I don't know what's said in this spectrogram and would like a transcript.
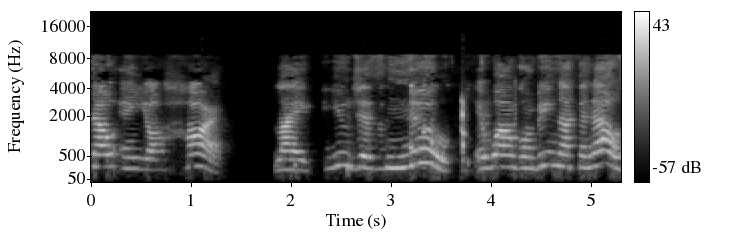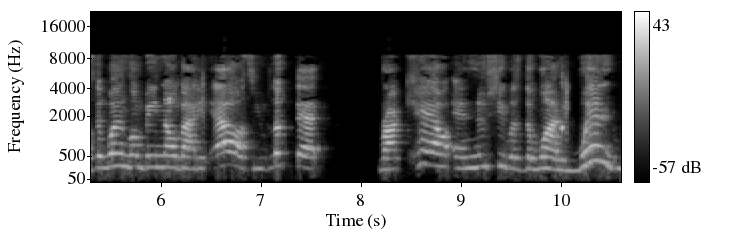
know in your heart? Like you just knew it wasn't gonna be nothing else. It wasn't gonna be nobody else. You looked at Raquel and knew she was the one. When?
